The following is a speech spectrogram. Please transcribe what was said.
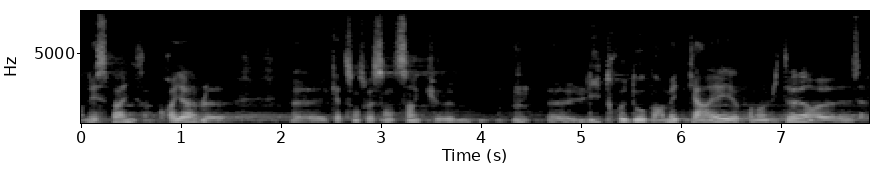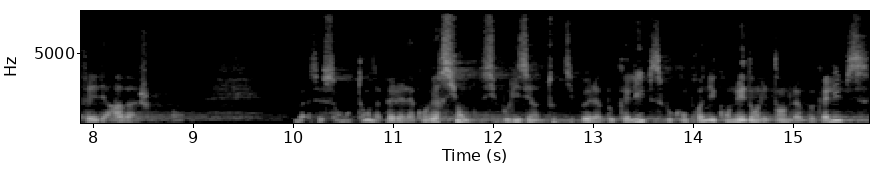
en Espagne, c'est incroyable. 465 euh, euh, litres d'eau par mètre carré pendant 8 heures, ça fait des ravages. Bah, ce sont autant d'appels à la conversion. Si vous lisez un tout petit peu l'Apocalypse, vous comprenez qu'on est dans les temps de l'Apocalypse.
